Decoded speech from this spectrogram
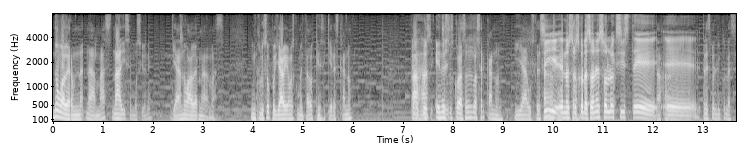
no va a haber na- nada más, nadie se emocione. Ya no va a haber nada más. Incluso pues ya habíamos comentado que ni siquiera es canon. Pero Ajá, pues en sí. nuestros corazones va a ser canon. Y ya ustedes Sí, saben, en nuestros corazones solo existe eh, Tres películas.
